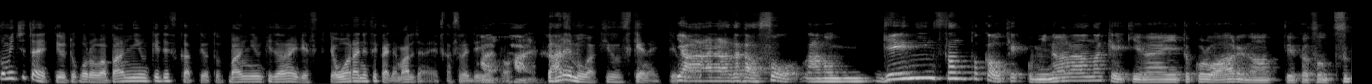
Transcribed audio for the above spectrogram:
込み自体っていうところは万人受けですかっていうと万人受けじゃないですってお笑いの世界でもあるじゃないですか、それで言うと。はい。誰もが傷つけないっていいうか。やー、だからそう、あの、芸人さんとかを結構見習わなきゃいけないところはあるなっていうか、その突っ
